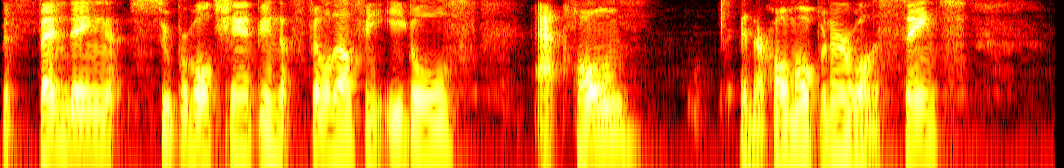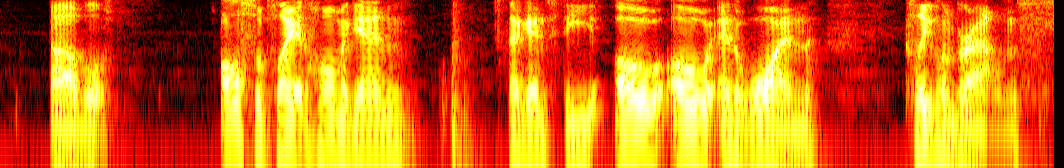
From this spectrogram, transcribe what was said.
defending Super Bowl champion Philadelphia Eagles at home in their home opener, while the Saints uh, will also play at home again against the 0 and 1 Cleveland Browns.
